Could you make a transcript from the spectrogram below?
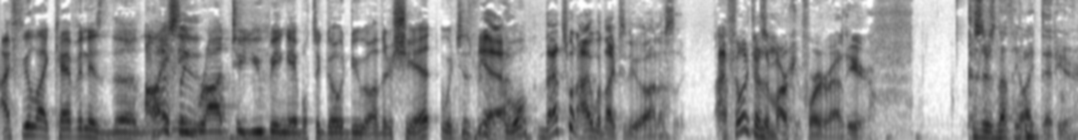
I I feel like Kevin is the Honestly- lightning rod to you being able to go do other shit, which is really Yeah, cool. that's what I would like to do. Honestly, I feel like there's a market for it around here because there's nothing like that here,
